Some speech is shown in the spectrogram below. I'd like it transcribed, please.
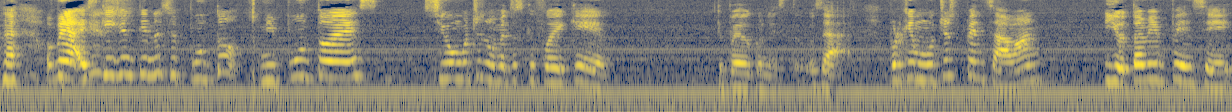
Mira, es que yo entiendo ese punto. Mi punto es, sí hubo muchos momentos que fue de que, ¿qué pedo con esto? O sea, porque muchos pensaban, y yo también pensé,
